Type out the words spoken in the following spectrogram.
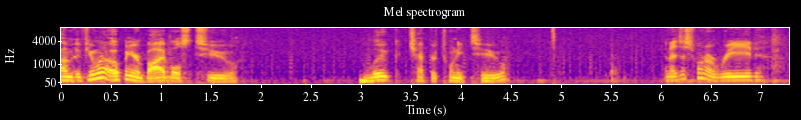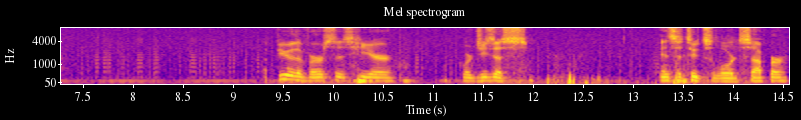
Um, if you want to open your Bibles to Luke chapter 22, and I just want to read a few of the verses here where Jesus institutes the Lord's Supper,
